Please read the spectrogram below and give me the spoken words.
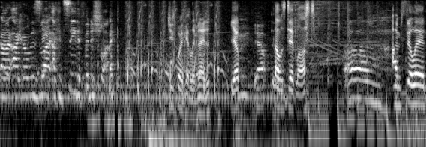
no, I, I was like, I could see the finish line. Juice Boy get eliminated. yep. yeah. That was dead last. Oh, I'm still in.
